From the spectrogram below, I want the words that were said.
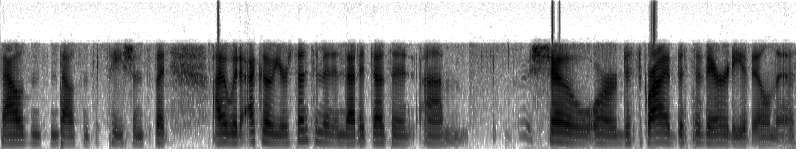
thousands and thousands of patients. But I would echo your sentiment in that it doesn't um, show or describe the severity of illness.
